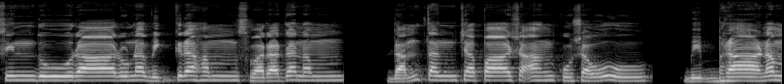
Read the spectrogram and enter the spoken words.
सिन्दूरारुणविग्रहं स्वरदनं दन्तं च पाश अङ्कुशौ बिभ्राणं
